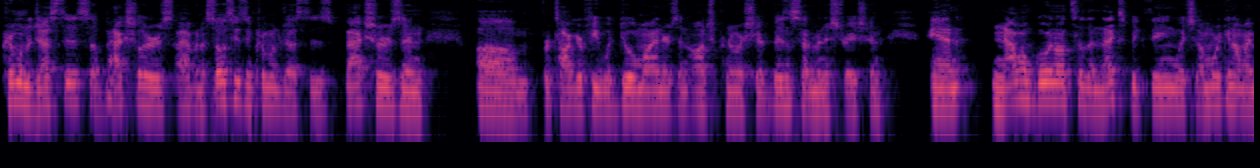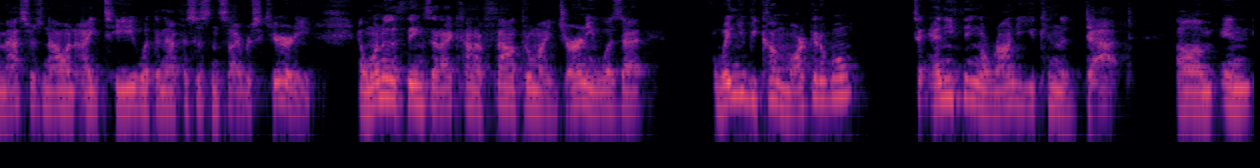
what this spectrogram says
criminal justice, a bachelor's, I have an associate's in criminal justice, bachelor's in um, photography with dual minors in entrepreneurship, business administration. And now I'm going on to the next big thing, which I'm working on my master's now in IT with an emphasis in cybersecurity. And one of the things that I kind of found through my journey was that when you become marketable to anything around you, you can adapt. Um, and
